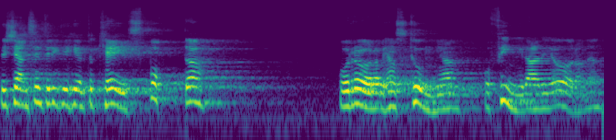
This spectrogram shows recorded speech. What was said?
det känns inte riktigt helt okej. Okay. Spotta och röra vid hans tunga och fingrar i öronen.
